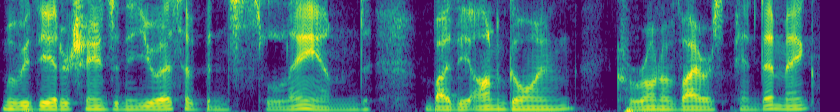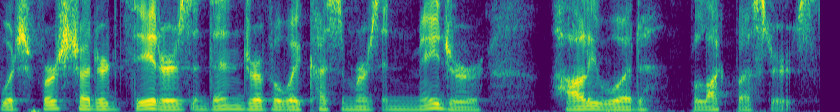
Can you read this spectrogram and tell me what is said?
Movie theater chains in the US have been slammed by the ongoing coronavirus pandemic, which first shuttered theaters and then drove away customers in major Hollywood blockbusters.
